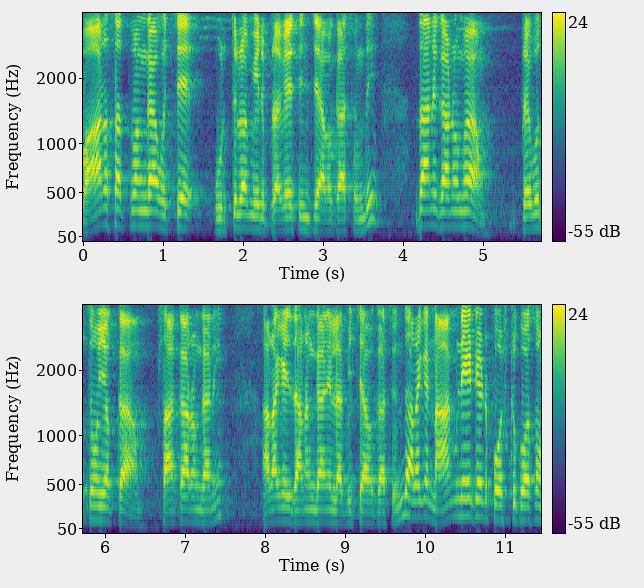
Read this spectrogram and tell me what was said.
వారసత్వంగా వచ్చే వృత్తిలో మీరు ప్రవేశించే అవకాశం ఉంది. దానికి అనుగుణంగా ప్రభుత్వం యొక్క సహకారం కానీ అలాగే ధనం కానీ లభించే అవకాశం ఉంది. అలాగే నామినేటెడ్ పోస్టు కోసం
